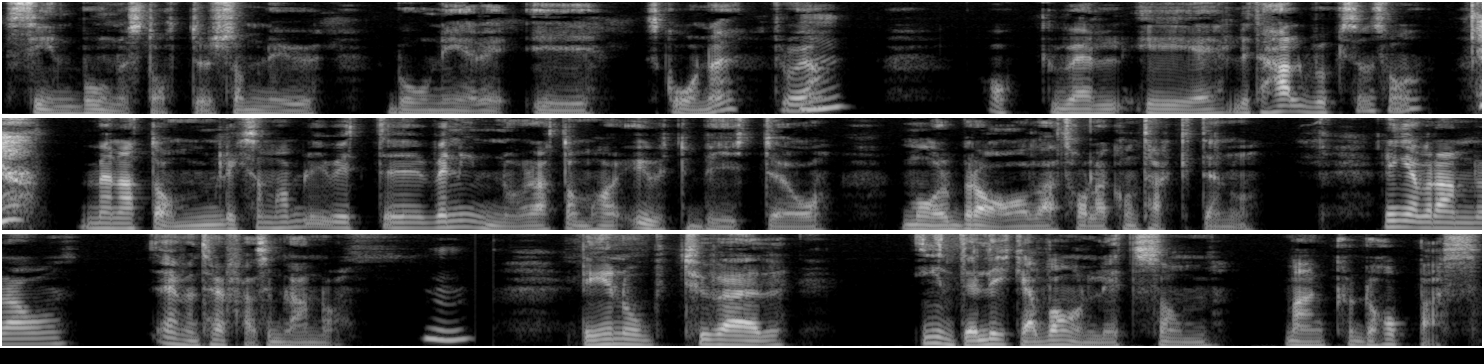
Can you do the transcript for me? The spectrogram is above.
sin bonusdotter som nu bor nere i Skåne, tror jag. Mm. Och väl är lite halvvuxen så. Men att de liksom har blivit eh, väninnor, att de har utbyte och mår bra av att hålla kontakten och ringa varandra och även träffas ibland då. Mm. Det är nog tyvärr inte lika vanligt som man kunde hoppas.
